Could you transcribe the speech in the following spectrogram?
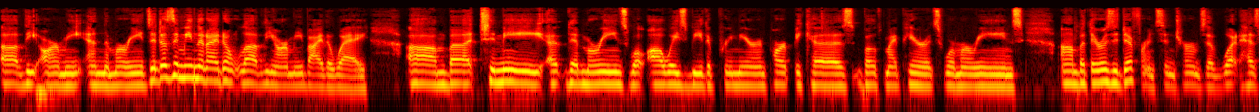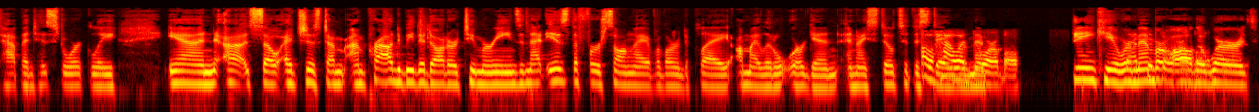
of the Army and the Marines. It doesn't mean that I don't love the Army, by the way, um, but to me, uh, the Marines will always be the premier in part because both my parents were Marines. Um, but there is a difference in terms of what has happened historically, and uh, so it's just I'm I'm proud to be the daughter of two Marines, and that is the first song I ever learned to play on my little organ, and I still to this Oh, day how remember. adorable. Thank you. That's Remember all the words.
